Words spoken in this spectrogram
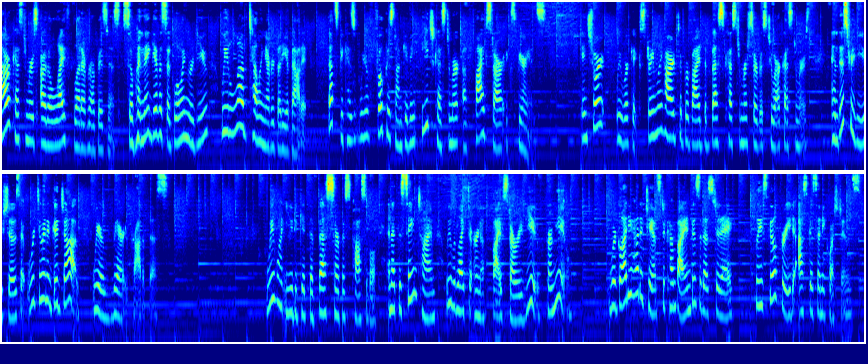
Our customers are the lifeblood of our business, so when they give us a glowing review, we love telling everybody about it. That's because we're focused on giving each customer a five star experience. In short, we work extremely hard to provide the best customer service to our customers, and this review shows that we're doing a good job. We are very proud of this. We want you to get the best service possible, and at the same time, we would like to earn a five star review from you. We're glad you had a chance to come by and visit us today. Please feel free to ask us any questions.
